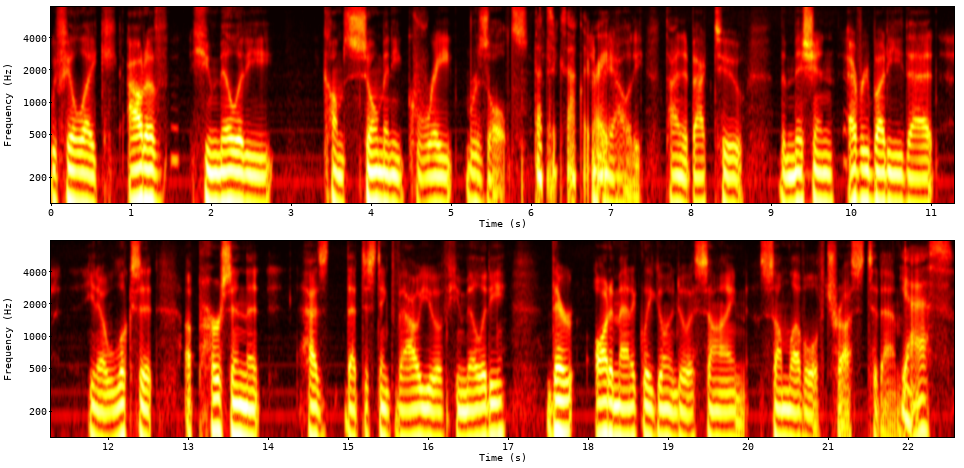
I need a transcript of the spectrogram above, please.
we feel like out of humility comes so many great results That's exactly in right. reality tying it back to the mission everybody that you know looks at a person that has that distinct value of humility they're automatically going to assign some level of trust to them Yes.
